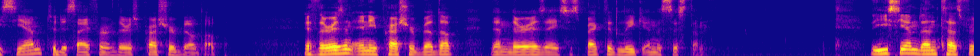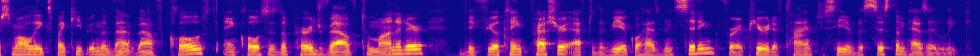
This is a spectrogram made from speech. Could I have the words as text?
ECM to decipher if there is pressure buildup. If there isn't any pressure buildup, then there is a suspected leak in the system. The ECM then tests for small leaks by keeping the vent valve closed and closes the purge valve to monitor the fuel tank pressure after the vehicle has been sitting for a period of time to see if the system has a leak.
